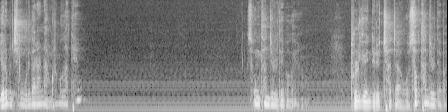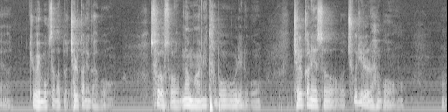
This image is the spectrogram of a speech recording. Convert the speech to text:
여러분 지금 우리나라는 안 그런 것 같아요? 성탄절 대박아요. 불교인들이 찾아오고 석탄절 대봐요. 교회 목사가 또 절간에 가고 서로 서로 나 마음이 타보 올리고 절간에서 추리를 하고 어,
